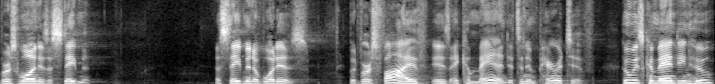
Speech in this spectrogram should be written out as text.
Verse 1 is a statement, a statement of what is. But verse 5 is a command, it's an imperative. Who is commanding who?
